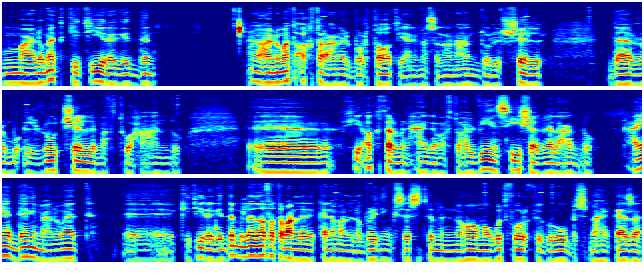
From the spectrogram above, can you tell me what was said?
معلومات كتيرة جدا معلومات أكتر عن ال ports يعني مثلا عنده ال shell ده ال root shell مفتوحة عنده آه، في أكتر من حاجة مفتوحة ال VNC شغال عنده الحقيقة اداني معلومات آه، كتيرة جدا بالإضافة طبعا للكلام عن ال operating system إن هو موجود في workgroup اسمها كذا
